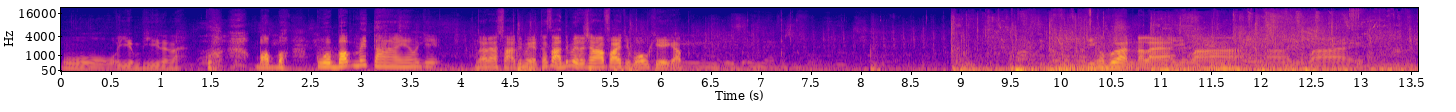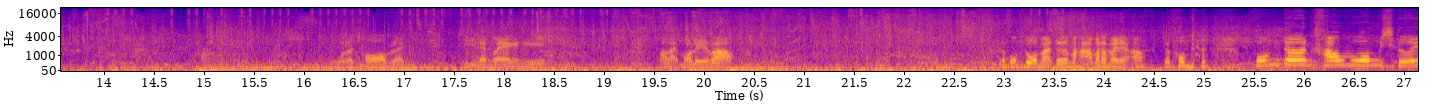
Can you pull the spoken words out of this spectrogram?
โอ้โห EMP เลยนะกลัวบ๊อบบอกกลัวบ๊อบไม่ตายฮะเมื่อกี้นั่นแหละสามที่เมตรถ้าสามที่เมตรชนะไฟท์ถือว่าโอเคครับยิงกับเพื่อนนั่นแหละยิงมาอ่ายิงไปโอ้แล้วชอบเลยขี่แรงๆอย่างนี้ปลาไหลมอเลเปล่า แล้วผมโดดมาเดินมาหามาทำไมเนี่ย เอ้า แล้วผม ผมเดินเข้าวงเฉย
